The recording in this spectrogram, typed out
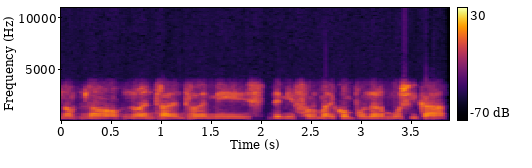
no no no entra dentro de mis de mi forma de componer música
